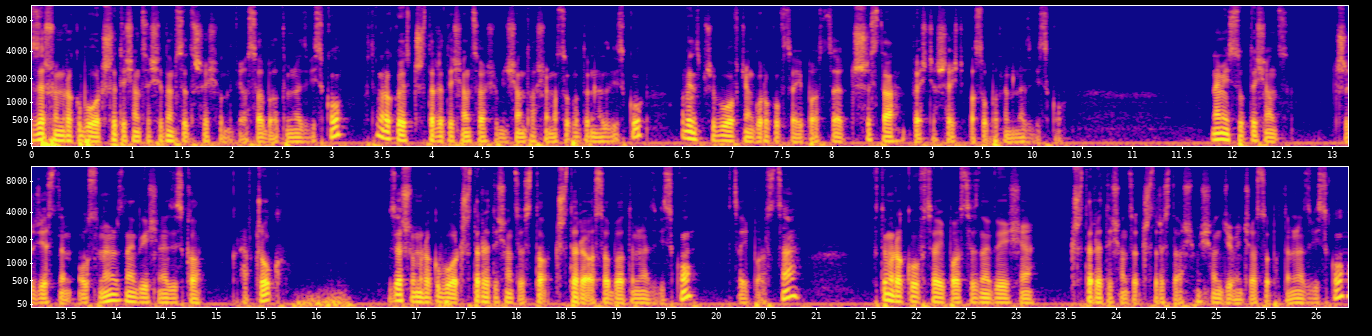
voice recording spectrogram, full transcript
W zeszłym roku było 3762 osoby o tym nazwisku, w tym roku jest 4088 osób o tym nazwisku, a więc przybyło w ciągu roku w całej Polsce 326 osób o tym nazwisku. Na miejscu 1038 znajduje się nazwisko Krawczuk. W zeszłym roku było 4104 osoby o tym nazwisku w całej Polsce. W tym roku w całej Polsce znajduje się 4489 osób o tym nazwisku,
